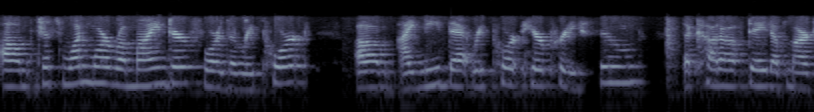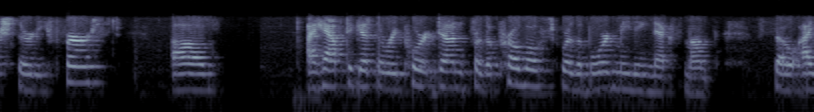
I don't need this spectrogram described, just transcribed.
Um, just one more reminder for the report. Um, I need that report here pretty soon, the cutoff date of March 31st. Um, I have to get the report done for the provost for the board meeting next month. So I,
